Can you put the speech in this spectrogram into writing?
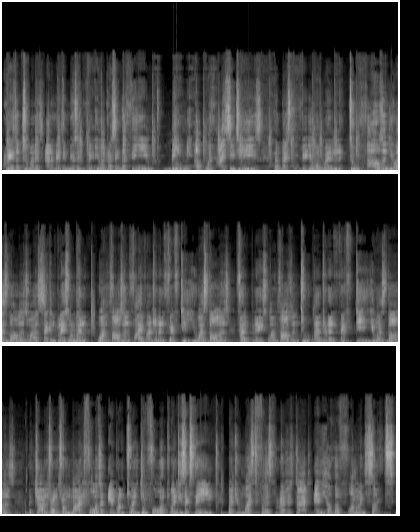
Create a two-minute animated music video addressing the theme, Beam Me Up with ICTs. The best video will win 2,000 US dollars, while second place will win 1,550 US dollars. Third place, 1,250 US dollars. The challenge runs from March 4 to April 24, 2016. But you must first register at any of the following sites.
